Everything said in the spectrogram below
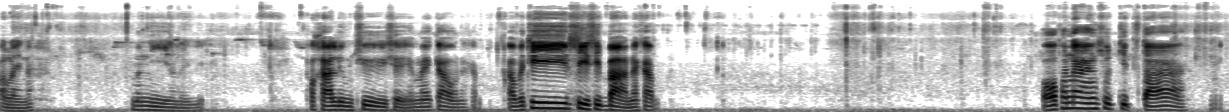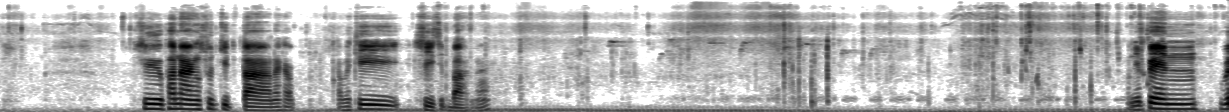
อะไรนะมันนีอะไรเนี่ยพ่อค้าลืมชื่อเฉยไม้เก่านะครับ เอาไปที่สี่สิบบาทนะครับ อ๋อพระนางสุจิตตา ชื่อพระนางสุจิตตานะครับ เอาไปที่สี่สิบบาทนะอันนี้เป็นแว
